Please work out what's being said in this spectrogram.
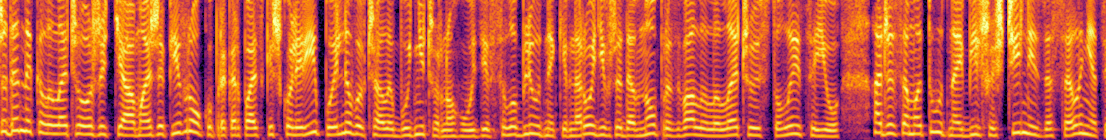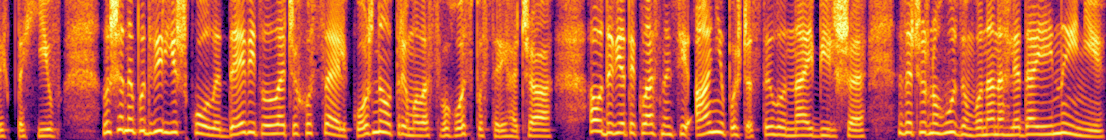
Щоденники лелечого життя. Майже півроку прикарпатські школярі пильно вивчали будні чорногузів. Село Блюдники в народі вже давно прозвали лелечою столицею, адже саме тут найбільша щільність заселення цих птахів. Лише на подвір'ї школи дев'ять лелечих осель, кожна отримала свого спостерігача. А у дев'ятикласниці Ані пощастило найбільше. За чорногузом вона наглядає й нині.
